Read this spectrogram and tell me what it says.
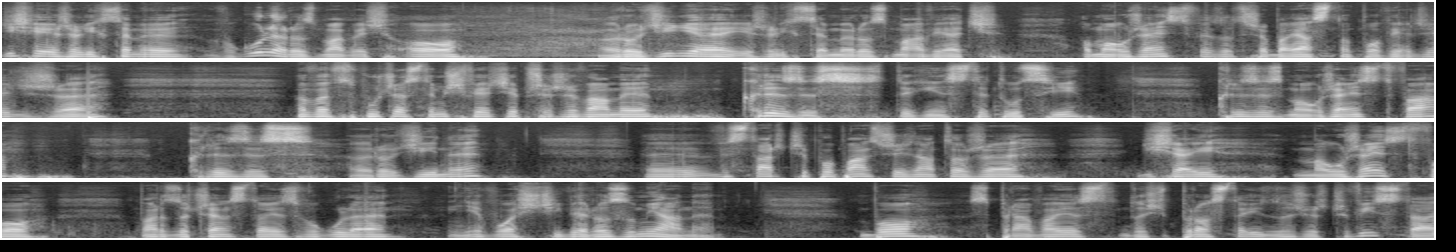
dzisiaj, jeżeli chcemy w ogóle rozmawiać o rodzinie, jeżeli chcemy rozmawiać o małżeństwie, to trzeba jasno powiedzieć, że no we współczesnym świecie przeżywamy kryzys tych instytucji, kryzys małżeństwa, kryzys rodziny. Wystarczy popatrzeć na to, że dzisiaj małżeństwo bardzo często jest w ogóle niewłaściwie rozumiane, bo sprawa jest dość prosta i dość oczywista.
